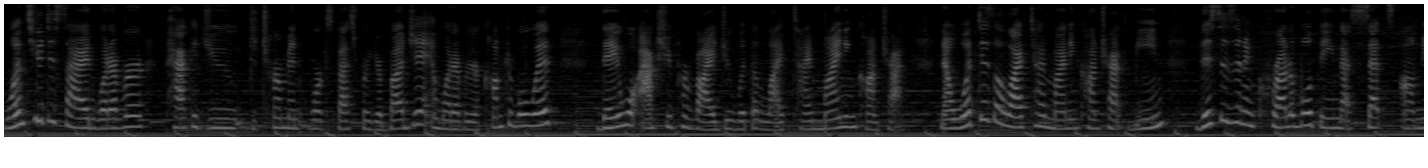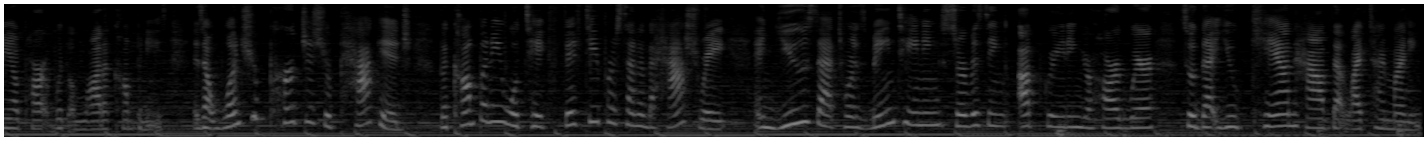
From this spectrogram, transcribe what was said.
Once you decide whatever package you determine works best for your budget and whatever you're comfortable with, they will actually provide you with a lifetime mining contract. Now, what does a lifetime mining contract mean? This is an incredible thing that sets Omnia apart with a lot of companies. Is that once you purchase your package, the company will take 50% of the hash rate and use that towards maintaining, servicing, upgrading your hardware so that you can have that lifetime mining.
